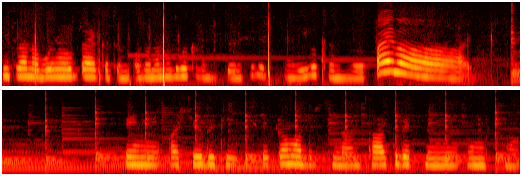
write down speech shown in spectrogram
lütfen abone olup like atın. O zaman hadi bakalım görüşürüz. Kendinize iyi bakın ve bay bay. Beni aşağıdaki Instagram adresinden takip etmeyi unutma.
